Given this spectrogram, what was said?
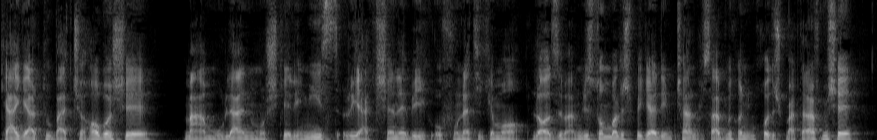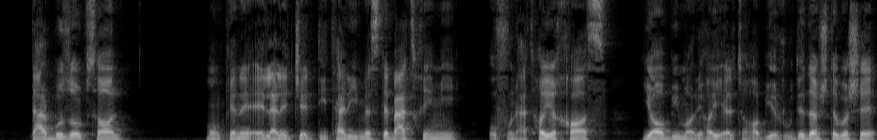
که اگر تو بچه ها باشه معمولا مشکلی نیست. reaction به یک عفونتی که ما لازمم نیست دنبالش بگردیم. چند روز صبر می‌کنیم خودش برطرف میشه. در بزرگسال ممکنه علل جدیتری مثل بدخیمی، های خاص یا بیماری های التهابی روده داشته باشه.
